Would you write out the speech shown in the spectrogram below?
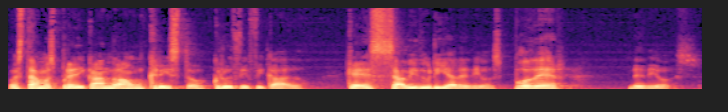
¿O estamos predicando a un Cristo crucificado, que es sabiduría de Dios, poder de Dios?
